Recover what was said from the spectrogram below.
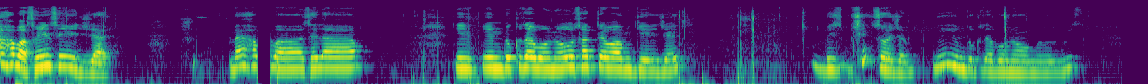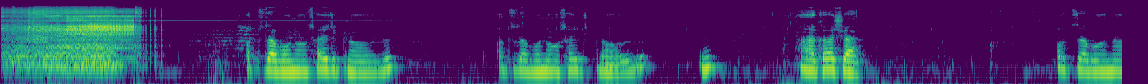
Merhaba sayın seyirciler. Merhaba, selam. Yirmi- 29 abone olursak devamı gelecek. Biz bir şey soracağım. Niye 29 abone olmuyoruz biz? 30 abone olsaydık ne olurdu? 30 abone olsaydık ne olurdu? Hı? Arkadaşlar 30 abone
